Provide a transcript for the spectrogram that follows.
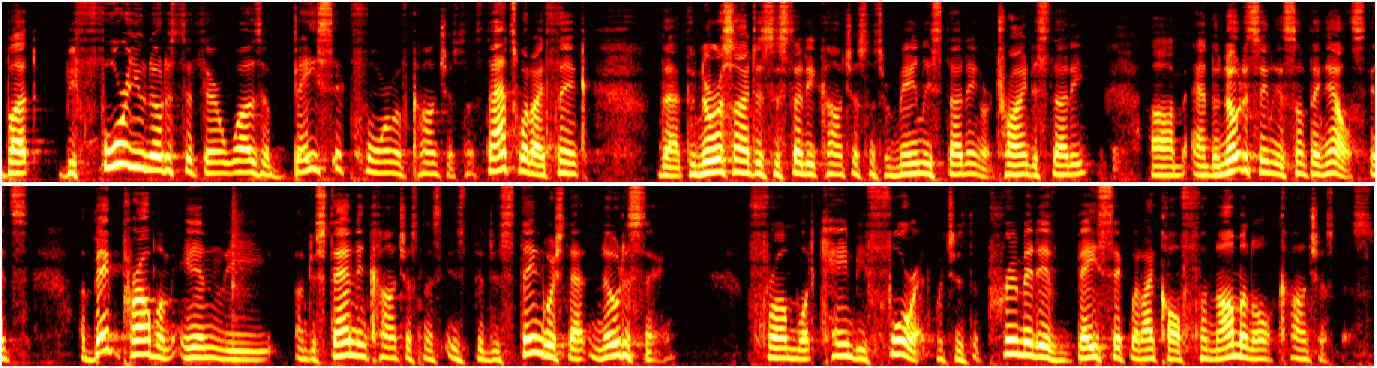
but before you noticed that there was a basic form of consciousness. That's what I think that the neuroscientists who study consciousness are mainly studying or trying to study. Um, and the noticing is something else. It's a big problem in the understanding consciousness is to distinguish that noticing from what came before it, which is the primitive, basic, what I call phenomenal consciousness.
